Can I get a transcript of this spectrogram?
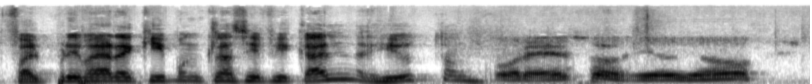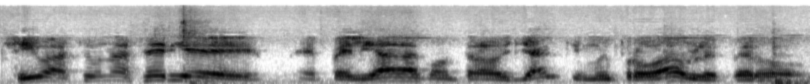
Fue el primer equipo en clasificar, Houston. Por eso, yo, yo sí va a ser una serie eh, peleada contra los Yankees, muy probable, pero...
